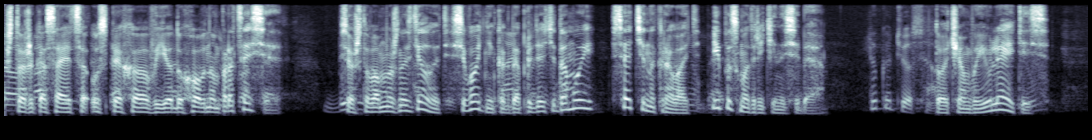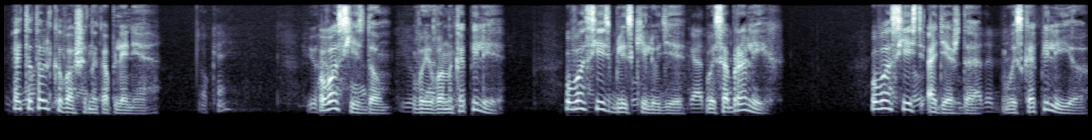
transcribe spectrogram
Что же касается успеха в ее духовном процессе, все, что вам нужно сделать сегодня, когда придете домой, сядьте на кровать и посмотрите на себя. То, чем вы являетесь, это только ваши накопления. У вас есть дом, вы его накопили. У вас есть близкие люди, вы собрали их. У вас есть одежда, вы скопили ее.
